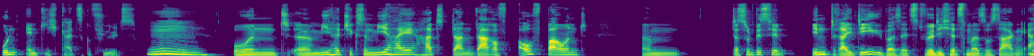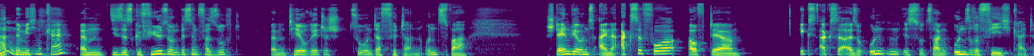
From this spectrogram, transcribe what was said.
Unendlichkeitsgefühls. Mm. Und äh, Mihai Csikszentmihalyi hat dann darauf aufbauend ähm, das so ein bisschen in 3D übersetzt, würde ich jetzt mal so sagen. Er hat Mm, nämlich okay. ähm, dieses Gefühl so ein bisschen versucht, ähm, theoretisch zu unterfüttern. Und zwar stellen wir uns eine Achse vor, auf der X-Achse, also unten ist sozusagen unsere Fähigkeit.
